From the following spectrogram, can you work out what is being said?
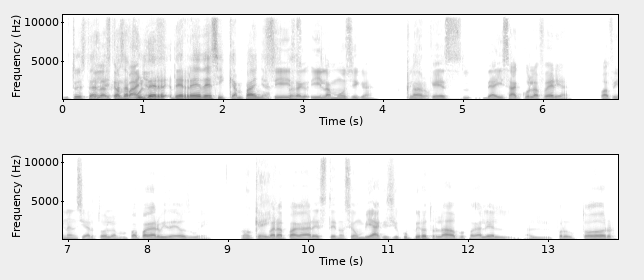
Entonces de estás, las estás a full de, campañas. de redes y campañas. Sí, y la música, claro. que es, de ahí saco la feria para financiar todo, para pagar videos, güey. Ok. para pagar, este, no sé, un viaje si ocupo ir a otro lado, para pagarle al, al productor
